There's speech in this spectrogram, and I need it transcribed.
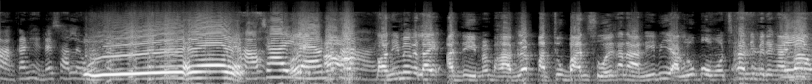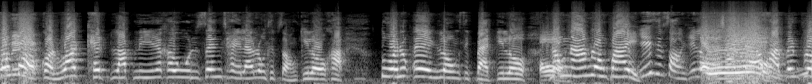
ต่างกันเห็นได้ชัดเลยโอ้ว่าโหนะคะใช่แล้วนะคะเฮ้ยเอาๆตอนนี้ไม่เป็นไรอดีตมันผ่านแล้วปัจจุบันสวยขนาดนี้พี่อยากรู้โปรโมชั่นนี่เป็นยังไงนี่บ้างต้วัอนงนี้ บอกก่อนว่าเคล็ดลับนี้นะคะวุ้นเส้นใช้แล้วลง 12 กิโลค่ะ ตัวนกเองลง 18 กิโล โอ้ น้องน้ำลงไป 22 กิโลโอ้ใช่แล้วค่ะ เป็นโปร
